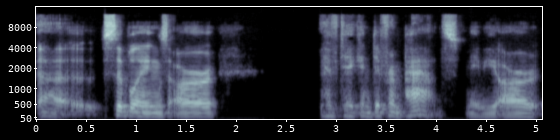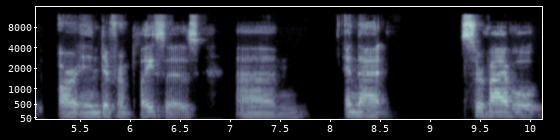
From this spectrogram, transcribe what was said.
uh, siblings are have taken different paths, maybe are are in different places. Um, and that survival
